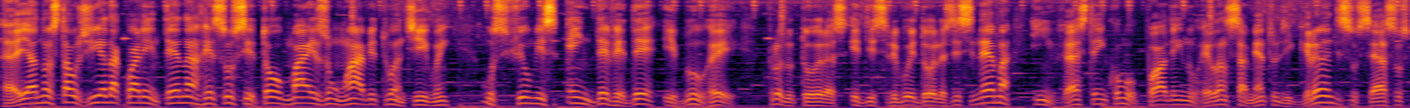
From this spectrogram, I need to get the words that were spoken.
É, e a nostalgia da quarentena ressuscitou mais um hábito antigo, hein? Os filmes em DVD e Blu-ray Produtoras e distribuidoras de cinema investem como podem no relançamento de grandes sucessos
